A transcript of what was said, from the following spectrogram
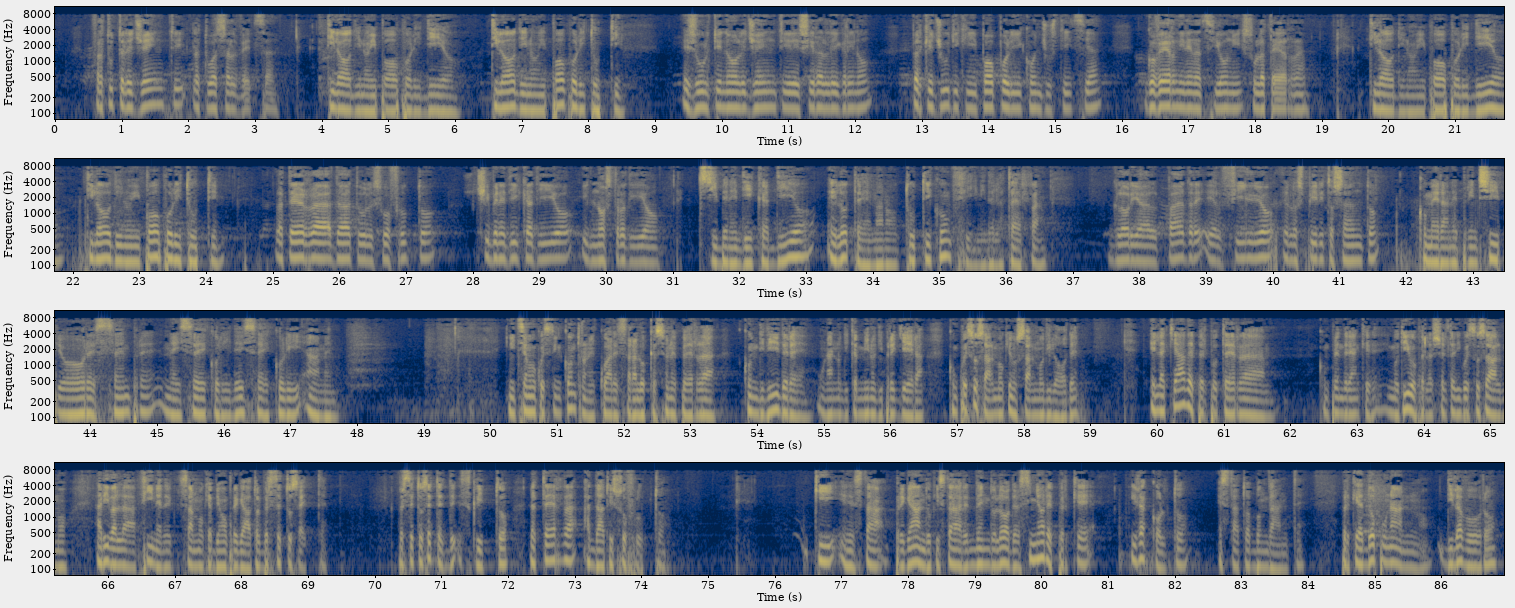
fra tutte le genti la tua salvezza. Ti lodino i popoli, Dio, ti lodino i popoli tutti esultino le genti e si rallegrino, perché giudichi i popoli con giustizia, governi le nazioni sulla terra. Ti lodino i popoli, Dio, ti lodino i popoli tutti. La terra ha dato il suo frutto, ci benedica Dio, il nostro Dio. Ci benedica Dio e lo temano tutti i confini della terra. Gloria al Padre e al Figlio e allo Spirito Santo, come era nel principio, ora e sempre, nei secoli dei secoli. Amen. Iniziamo questo incontro nel quale sarà l'occasione per condividere un anno di cammino di preghiera con questo salmo che è un salmo di lode. E la chiave per poter comprendere anche il motivo per la scelta di questo salmo, arriva alla fine del salmo che abbiamo pregato, al versetto 7. Versetto 7 è scritto, la terra ha dato il suo frutto. Chi eh, sta pregando, chi sta rendendo lode al Signore è perché il raccolto è stato abbondante, perché dopo un anno di lavoro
